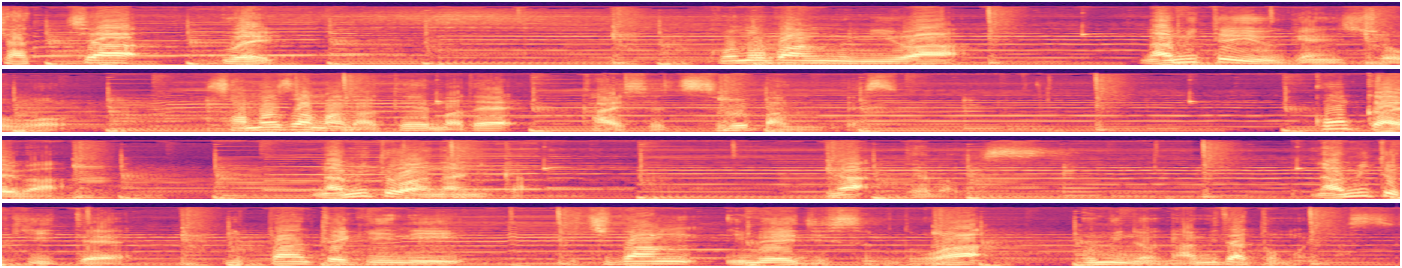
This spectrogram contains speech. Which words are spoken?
キャッチャーウェルこの番組は波という現象をさまざまなテーマで解説する番組です。今回は波とは何かがテーマです。波と聞いて一般的に一番イメージするのは海の波だと思います。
